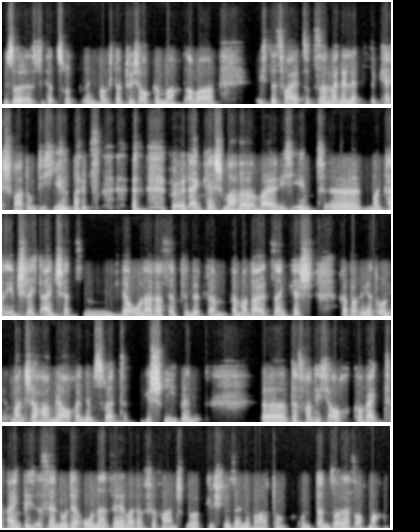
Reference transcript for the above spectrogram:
Und ich soll das wieder zurückbringen. Habe ich natürlich auch gemacht, aber ich, das war jetzt sozusagen meine letzte Cache-Wartung, die ich jemals für irgendein Cache mache, weil ich eben, äh, man kann eben schlecht einschätzen, wie der Owner das empfindet, wenn, wenn man da jetzt seinen Cache repariert. Und manche haben ja auch in dem Thread geschrieben, äh, das fand ich auch korrekt. Eigentlich ist ja nur der Owner selber dafür verantwortlich für seine Wartung. Und dann soll das auch machen.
